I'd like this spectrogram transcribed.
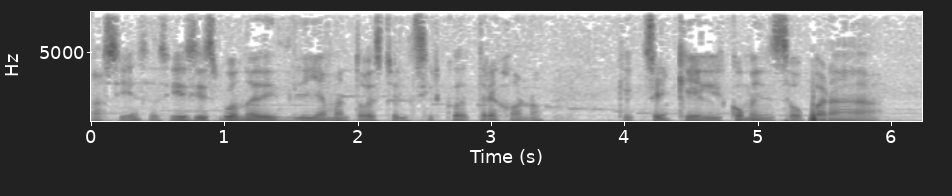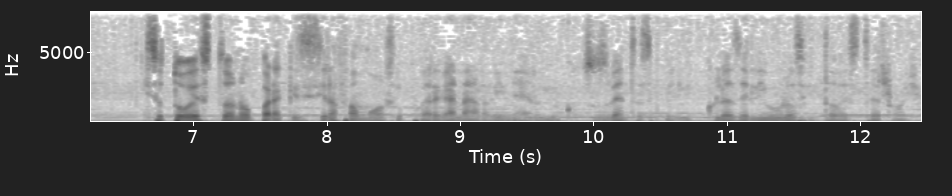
Así es, así es, y es donde le llaman todo esto el circo de Trejo, ¿no? que, Sí. que él comenzó para... Hizo todo esto, ¿no? Para que se hiciera famoso y poder ganar dinero ¿no? con sus ventas de películas, de libros y todo este rollo.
